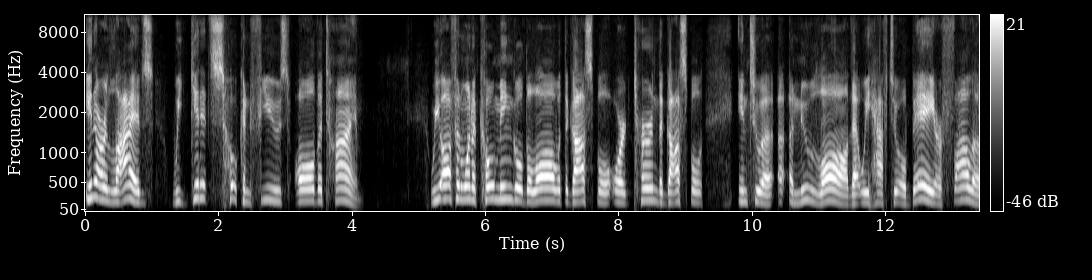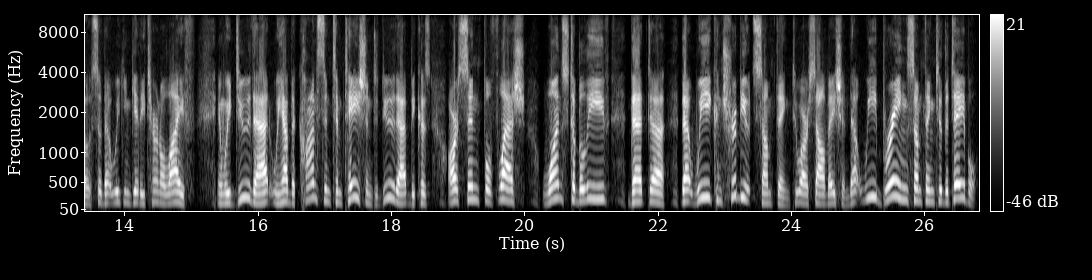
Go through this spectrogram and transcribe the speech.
in our lives, we get it so confused all the time. We often want to commingle the law with the gospel or turn the gospel into a, a new law that we have to obey or follow so that we can get eternal life. And we do that, we have the constant temptation to do that because our sinful flesh wants to believe that, uh, that we contribute something to our salvation, that we bring something to the table.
